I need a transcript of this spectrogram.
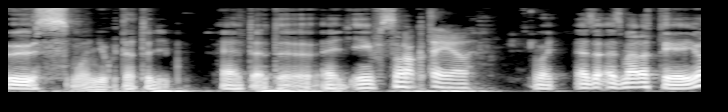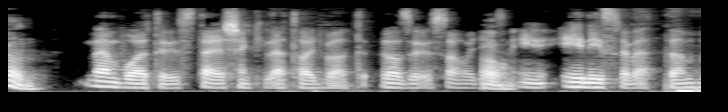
ősz mondjuk, tehát hogy eltelt egy évszak, Csak tél. vagy ez, ez már a tél jön? Nem volt ősz, teljesen ki lett hagyva az ősz, ahogy oh. én, én észrevettem.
